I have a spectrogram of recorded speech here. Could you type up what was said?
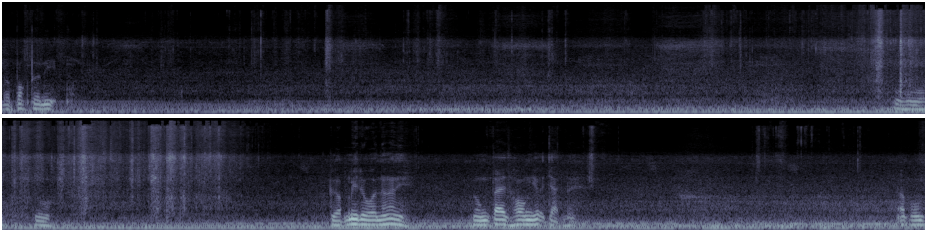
เราปอกตัวนี้โอ้โหดูเกือบไม่โดนนะนี่ลงใต้ท้องเยอะจัดเลย ครับผม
